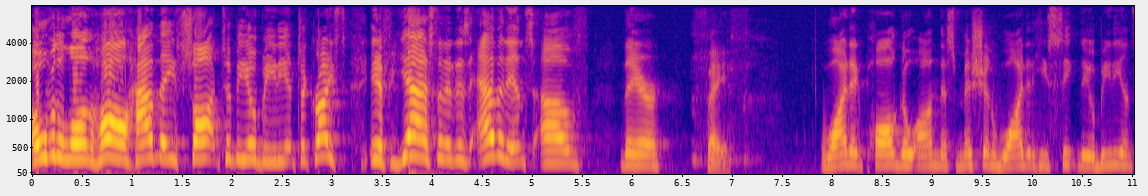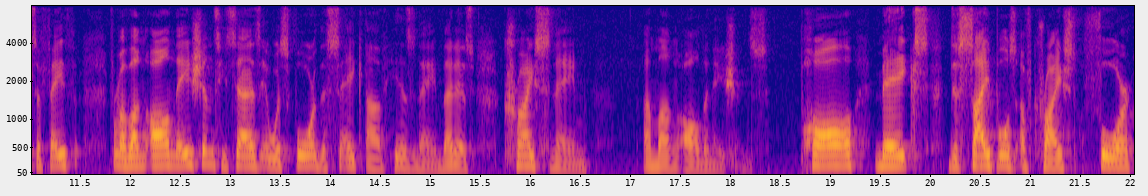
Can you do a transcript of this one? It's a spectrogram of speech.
Over the long haul, have they sought to be obedient to Christ? If yes, then it is evidence of their faith. Why did Paul go on this mission? Why did he seek the obedience of faith from among all nations? He says it was for the sake of his name, that is, Christ's name among all the nations. Paul makes disciples of Christ for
